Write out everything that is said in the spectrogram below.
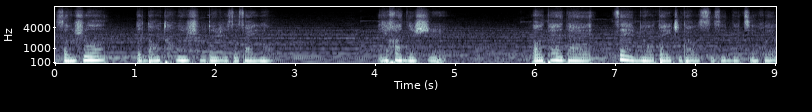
想说等到特殊的日子再用。遗憾的是，老太太再也没有戴这条丝巾的机会了。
